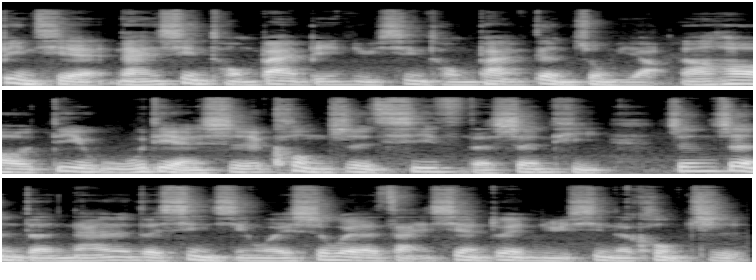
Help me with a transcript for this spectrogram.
并且男性同伴比女性同伴更重要。然后第五点是控制妻子的身体，真正的男人的性行为是为了展现对女性的控制。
